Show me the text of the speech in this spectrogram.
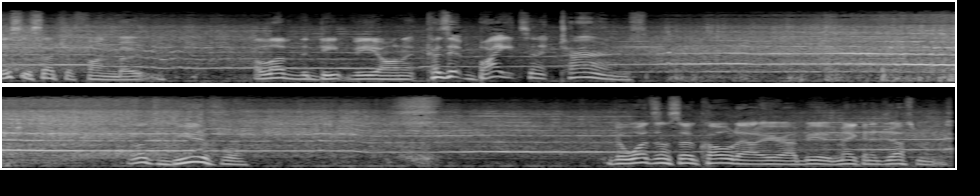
This is such a fun boat. I love the deep V on it because it bites and it turns. It looks beautiful. If it wasn't so cold out here, I'd be making adjustments.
